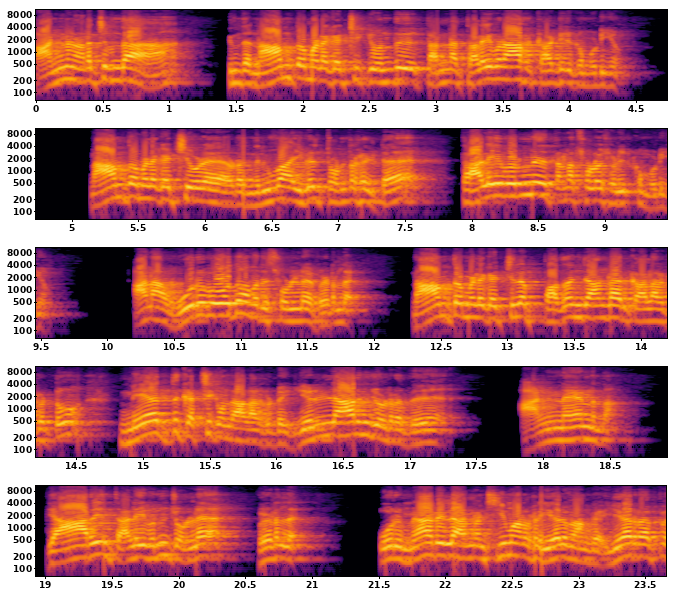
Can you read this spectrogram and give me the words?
அண்ணன் நினச்சிருந்தா இந்த நாம் தமிழர் கட்சிக்கு வந்து தன்னை தலைவராக காட்டியிருக்க முடியும். நாம் தமிழர் கட்சியோட நிர்வாகிகள் தொண்டர்கள்ட்ட தலைவர்னு தன்னை சொல்ல சொல்லியிருக்க முடியும். ஆனால் ஒருபோதும் அவர் சொல்ல விடலை. நாம் தமிழர் கட்சியில் பதினஞ்சாண்டா இருக்க ஆளாக இருக்கட்டும் நேற்று கட்சிக்கு வந்த ஆளாக இருக்கட்டும் எல்லாரும் சொல்கிறது அண்ணன்னு தான். யாரையும் தலைவர்னு சொல்ல விடலை. ஒரு மேடையில் அண்ணன் சீமானவர்கள் ஏறுவாங்க. ஏறுறப்ப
